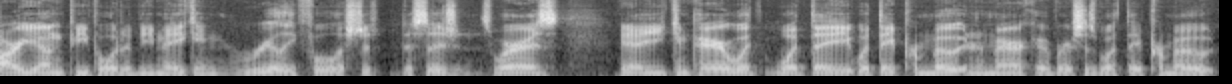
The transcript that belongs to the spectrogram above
our young people to be making really foolish decisions. Whereas, you know, you compare what what they what they promote in America versus what they promote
